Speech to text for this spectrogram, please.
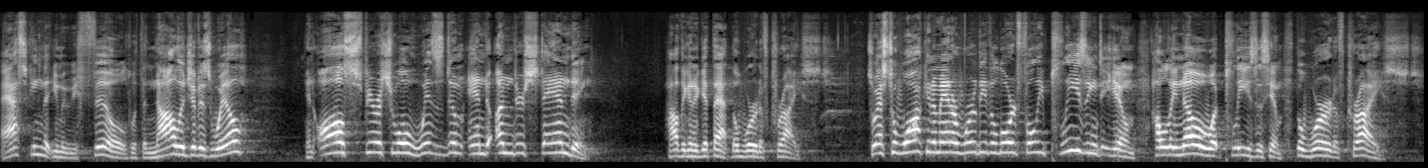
asking that you may be filled with the knowledge of his will in all spiritual wisdom and understanding. How are they going to get that? The word of Christ. So, as to walk in a manner worthy of the Lord, fully pleasing to him. How will they know what pleases him? The word of Christ.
